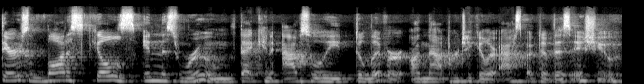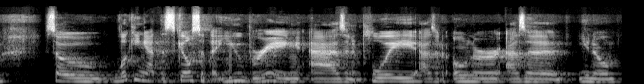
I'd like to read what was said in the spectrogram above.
there's a lot of skills in this room that can absolutely deliver on that particular aspect of this issue. So looking at the skill set that you bring as an employee, as an owner, as a, you know,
